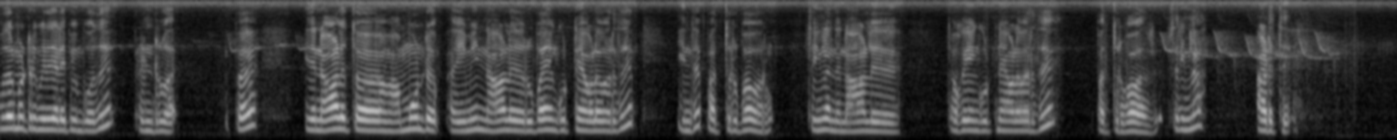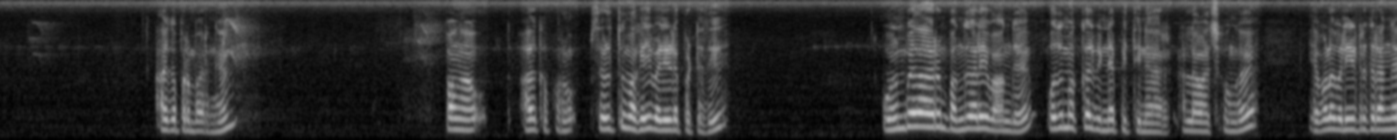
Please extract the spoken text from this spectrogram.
முதல் மற்றும் இறுதி அழைப்பின் போது ரெண்டு ரூபா. இப்போ இது நாலு தொ அமௌண்ட்டு ஐ மீன் நாலு ரூபாயும் கூட்டினா எவ்வளோ வருது? இந்த பத்து ரூபா வரும். சரிங்களா? இந்த நாலு தொகையும் கூட்டினா எவ்வளோ வருது? பத்து ரூபா வருது. சரிங்களா? அடுத்து. அதுக்கப்புறம் பாருங்கள் பங்க அதுக்கப்புறம் செலுத்தும் வகை வெளியிடப்பட்டது. ஒன்பதாயிரம் பங்குகளை வாங்க பொதுமக்கள் விண்ணப்பித்தினர். நல்லா வச்சுக்கோங்க. எவ்வளோ வெளியிட்டிருக்கிறாங்க?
